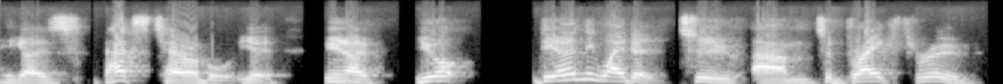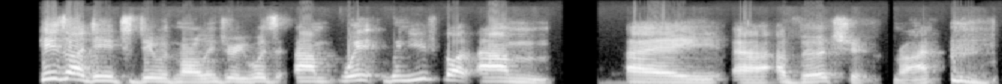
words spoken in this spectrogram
he goes, "That's terrible. You you know, you're the only way to to um, to break through." His idea to deal with moral injury was um, when when you've got um, a uh, a virtue, right?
